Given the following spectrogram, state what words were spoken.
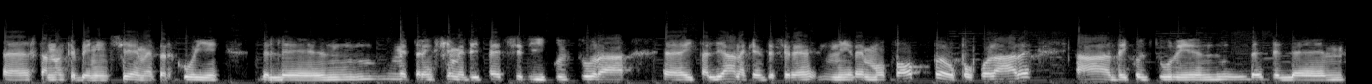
eh, stanno anche bene insieme, per cui delle, mettere insieme dei pezzi di cultura eh, italiana che definiremmo pop o popolare a dei culturi de, delle,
